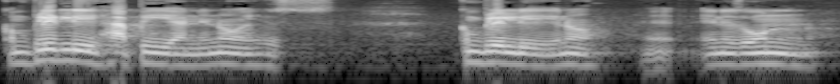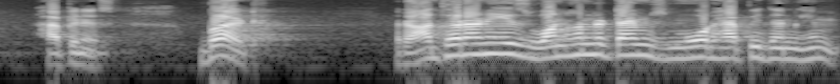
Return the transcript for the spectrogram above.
completely happy and you know he's completely you know in his own happiness. But Radharani is 100 times more happy than him.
